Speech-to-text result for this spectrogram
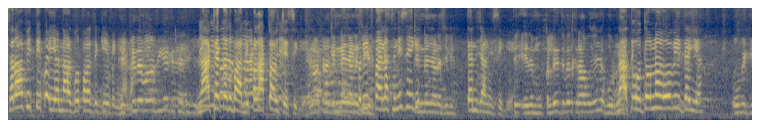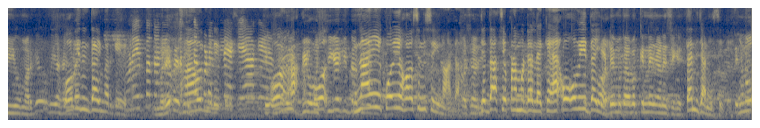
ਸ਼ਰਾਬ ਪੀਤੀ ਪਈ ਆ ਨਾਲ ਬੋਤਲਾਂ ਡਿੱਗੀਆਂ ਪਈਆਂ ਨੇ ਕਿਹਦੇ ਬਾਹਰ ਸੀਗੇ ਕਿੱਥੇ ਸੀਗੇ? ਨਾ ਠੇਕੇ ਦੇ ਬਾਹਰ ਨਹੀਂ ਪਲਾਟਾ ਵਿੱਚ ਸੀਗੇ। ਕਿੰਨੇ ਜਾਣੇ ਪ੍ਰੀਤ ਸੀਗੇ? ਪੈਲਸ ਨਹੀਂ ਸੀਗੀ। ਕਿੰਨੇ ਜਾਣੇ ਸੀਗੇ? ਤਿੰਨ ਜਾਣੇ ਸੀਗੇ। ਤੇ ਇਹਦੇ ਮੁ- ਇਕੱਲੇ ਦੀ ਤਬੀਅਤ ਖਰਾਬ ਹੋਈ ਹੈ ਜਾਂ ਹੋਰ ਵੀ? ਨਾ ਤੇ ਉਹ ਦੋਨੋਂ ਉਹ ਵੀ ਇਦਾਂ ਹੀ ਆ। ਉਹ ਵੀ ਕੀ ਉਹ ਮਰ ਗਏ ਉਹ ਵੀ ਉਹ ਵੀ ਨਿੰਦਾ ਹੀ ਮਰ ਗਏ। ਮਰੇ ਪਏ ਸੀ? ਹਾਂ ਉਹ ਮਰੇ ਪਏ ਤੇ ਉਹ ਉਹ ਬੇਹੋਸ਼ ਸੀਗੇ ਕਿੱਦਾਂ ਨਹੀਂ ਕੋਈ ਹੋਸ਼ ਨਹੀਂ ਸੀ ਉਹਨਾਂ ਦਾ। ਜੀ। ਜਿੱਦਾਂ ਅਸੀਂ ਆਪਣਾ ਮੁੰਡਾ ਲੈ ਕੇ ਆਏ ਉਹ ਉਹ ਵੀ ਇਦਾਂ ਹੀ ਤੁਹਾਡੇ ਹੈ ਮੁਤਾਬਕ ਕਿੰਨੇ ਜਾਣੇ ਸੀਗੇ? ਤਿੰਨ ਜਾਣੇ ਸੀਗੇ ਤੇ ਹੁਣ ਉਹ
